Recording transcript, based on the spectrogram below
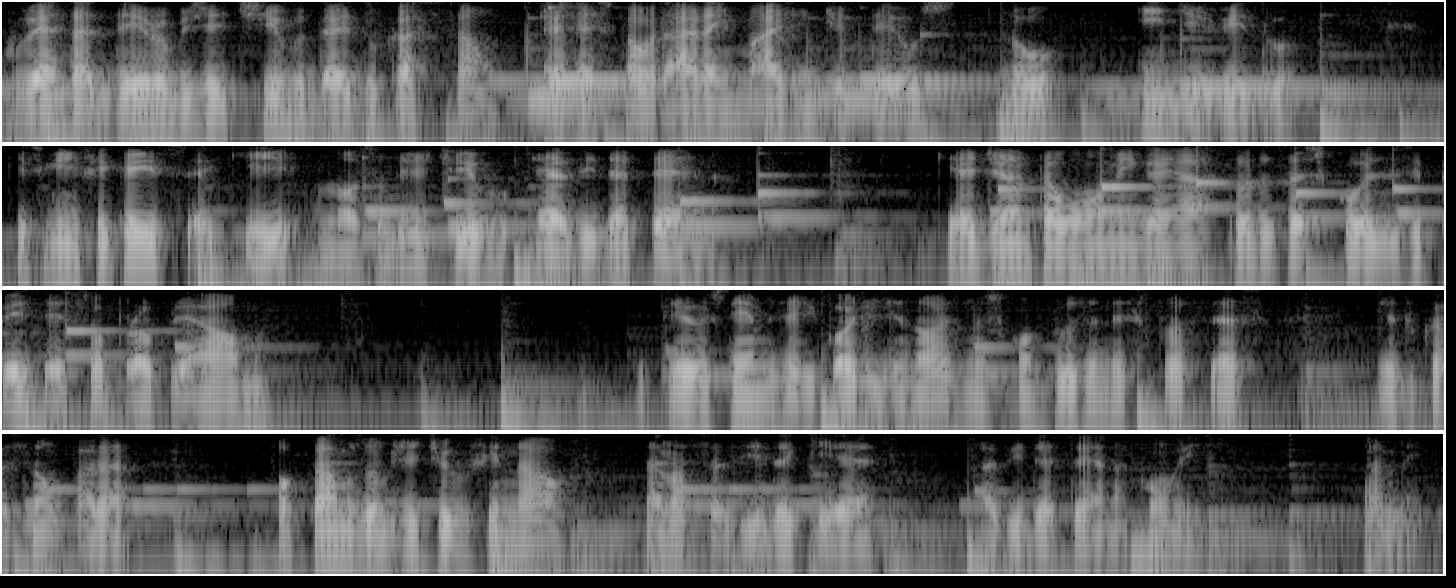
o verdadeiro objetivo da educação é restaurar a imagem de Deus no indivíduo. O que significa isso? É que o nosso objetivo é a vida eterna. Que adianta o homem ganhar todas as coisas e perder sua própria alma? Que Deus tenha misericórdia de nós nos conduza nesse processo de educação para focarmos o objetivo final da nossa vida, que é a vida eterna com Ele. Amém.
